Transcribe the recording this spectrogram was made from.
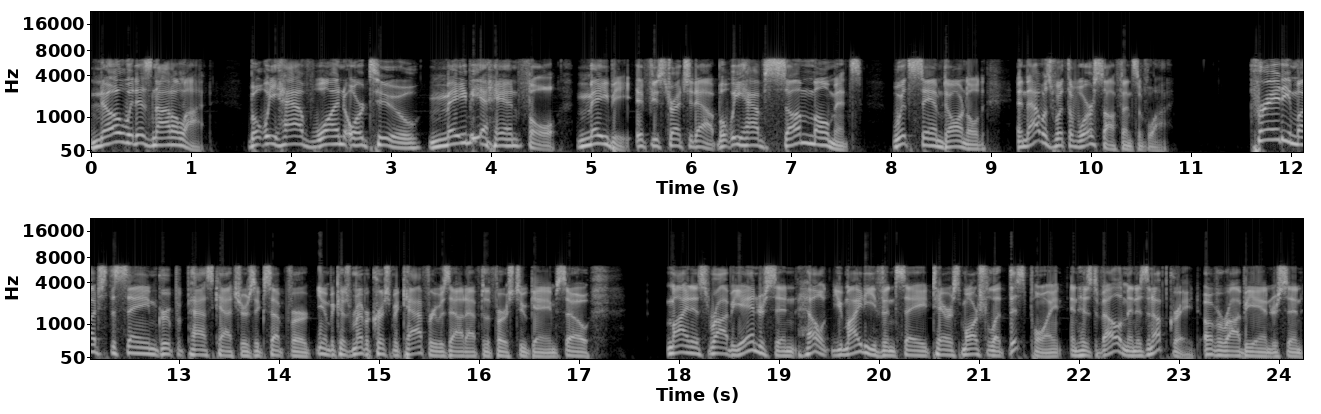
No, it is not a lot, but we have one or two, maybe a handful, maybe if you stretch it out. But we have some moments with Sam Darnold, and that was with the worst offensive line pretty much the same group of pass catchers, except for, you know, because remember, Chris McCaffrey was out after the first two games. So minus Robbie Anderson, hell, you might even say Terrace Marshall at this point in his development is an upgrade over Robbie Anderson.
